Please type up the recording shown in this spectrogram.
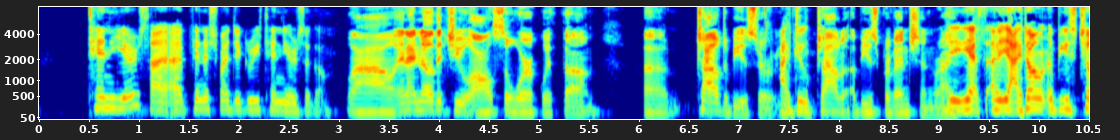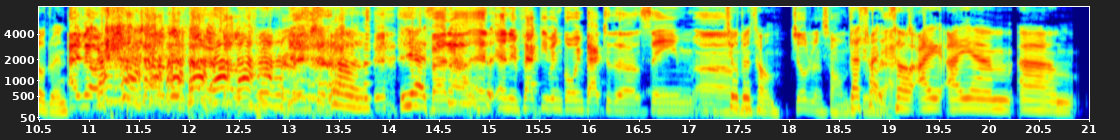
10 years. I, I, finished my degree 10 years ago. Wow. And I know that you also work with um, um, child abuse or I do child abuse prevention, right? Yes, uh, yeah. I don't abuse children. I know child abuse, prevention. Right? Uh, yes, but uh, and, and, in fact, even going back to the same um, children's home, children's home. That That's right. So I I am um,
